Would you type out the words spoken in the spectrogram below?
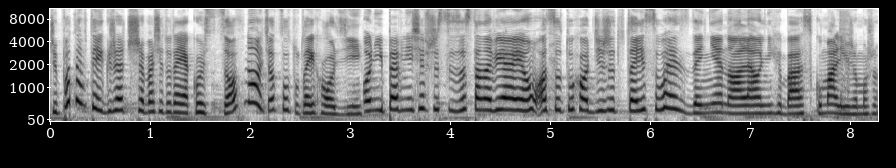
Czy potem w tej grze trzeba się tutaj jakoś cofnąć? O co tutaj chodzi? Oni pewnie się wszyscy zastanawiają, o co tu chodzi, że tutaj jest Wednesday. Nie no, ale oni chyba skumali, że może,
